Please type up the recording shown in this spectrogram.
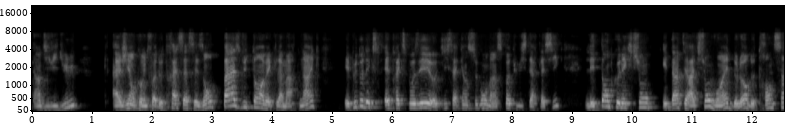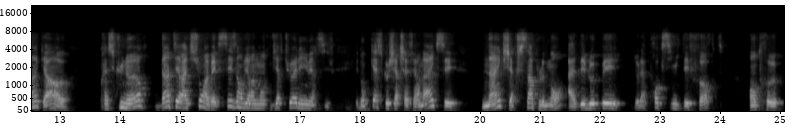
d'individus âgés encore une fois de 13 à 16 ans passent du temps avec la marque Nike et plutôt d'être exposés 10 euh, à 15 secondes à un spot publicitaire classique, les temps de connexion et d'interaction vont être de l'ordre de 35 à euh, presque une heure d'interaction avec ces environnements virtuels et immersifs. Et donc, qu'est-ce que cherche à faire Nike? C'est Nike cherche simplement à développer de la proximité forte entre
